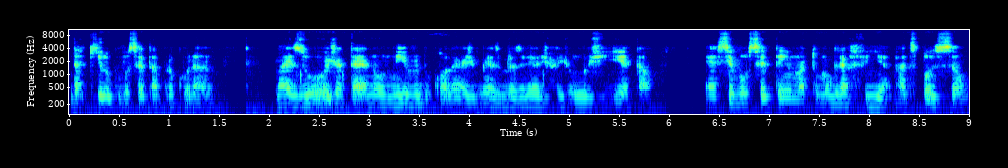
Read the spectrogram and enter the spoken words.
daquilo que você está procurando. Mas hoje, até no livro do Colégio mesmo Brasileiro de Radiologia e tal, é, se você tem uma tomografia à disposição,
